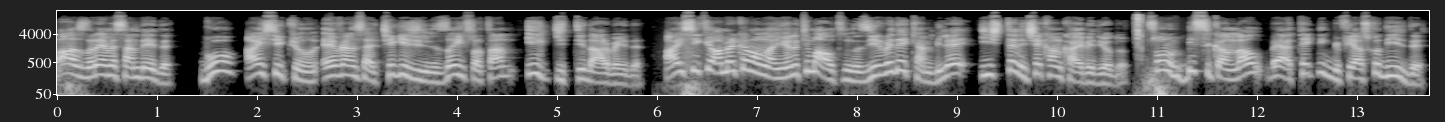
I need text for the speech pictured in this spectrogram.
bazıları MSN'deydi. Bu ICQ'nun evrensel çekiciliğini zayıflatan ilk ciddi darbeydi. ICQ Amerikan Online yönetimi altında zirvedeyken bile içten içe kan kaybediyordu. Sorun bir skandal veya teknik bir fiyasko değildi.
